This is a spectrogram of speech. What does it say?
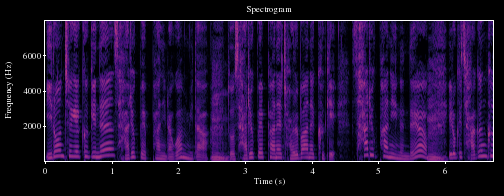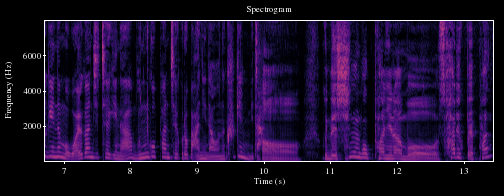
이런 책의 크기는 46배판이라고 합니다. 음. 또 46배판의 절반의 크기 46판이 있는데요. 음. 이렇게 작은 크기는 뭐 월간지 책이나 문고판 책으로 많이 나오는 크기입니다. 어. 근데 신국판이나 뭐 사륙배판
